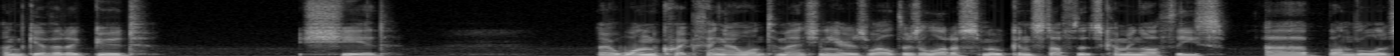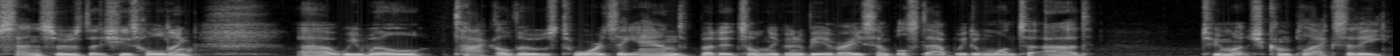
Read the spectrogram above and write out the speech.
and give it a good shade. Now, one quick thing I want to mention here as well, there's a lot of smoke and stuff that's coming off these uh, bundle of censers that she's holding. Uh, we will tackle those towards the end, but it's only going to be a very simple step. We don't want to add too much complexity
